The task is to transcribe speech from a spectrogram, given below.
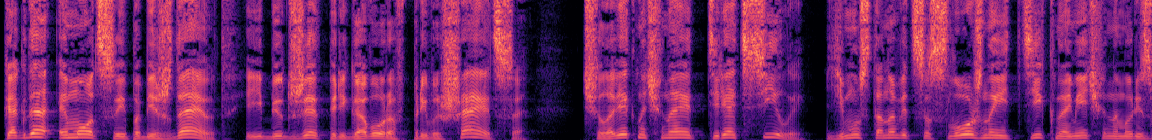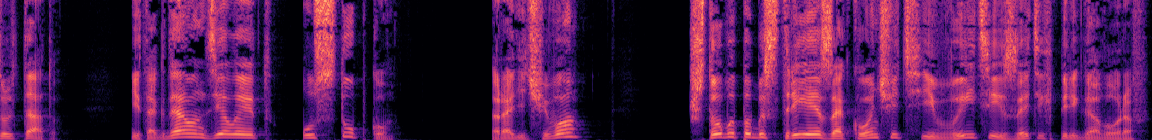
Когда эмоции побеждают и бюджет переговоров превышается, человек начинает терять силы, ему становится сложно идти к намеченному результату. И тогда он делает уступку. Ради чего? Чтобы побыстрее закончить и выйти из этих переговоров.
